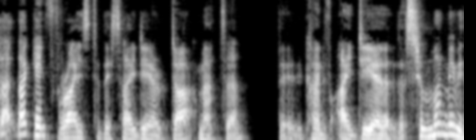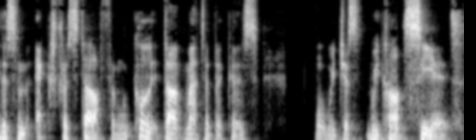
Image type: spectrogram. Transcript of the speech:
that, that gave rise to this idea of dark matter, the kind of idea that some, maybe there's some extra stuff, and we call it dark matter because, well, we just we can't see it.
